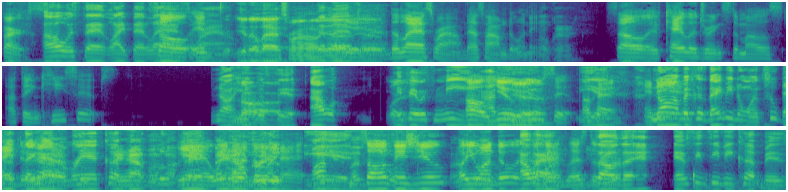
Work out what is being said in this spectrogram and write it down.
first. Oh, it's that like that last So if- round. Yeah, the last round. The yeah, last yeah, yeah. the last round. That's how I'm doing it. Okay. So if Kayla drinks the most, I think he sips. No, he Nah. would sit. I would. Wait. If it was me, Oh, I you do- Yeah. you sip. Okay. Yeah. And no, then- because they be doing two They cups. do They, that. had a red cup they have a a- blue a- cup. Yeah, we They not doing that. Fuck Yeah. it, So do if it. it's you, Let's oh, you want to do it? Okay, Okay, let's do so it. the FCTV cup is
